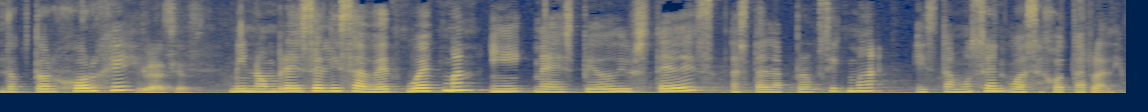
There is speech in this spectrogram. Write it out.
Doctor Jorge. Gracias. Mi nombre es Elizabeth Weckman y me despido de ustedes. Hasta la próxima. Estamos en UACJ Radio.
